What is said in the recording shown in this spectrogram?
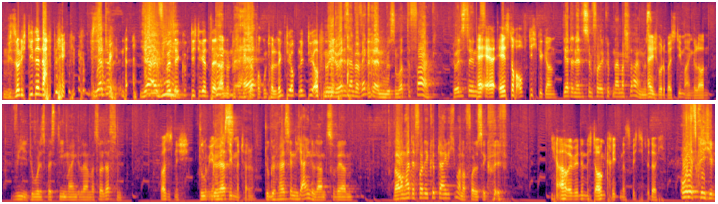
Wie soll ich die denn ablenken? Ja, du, ja, Was, er wie? guckt dich die ganze Zeit Du- an und du hä? springst einfach runter, lenk die ab, lenk die ab. Nee, du hättest einfach wegrennen müssen, what the fuck? Du hättest den... Hä, er, er ist doch auf dich gegangen. Ja, dann hättest du den voll equippten einmal schlagen müssen. Hey, ich wurde bei Steam eingeladen. Wie? Du wurdest bei Steam eingeladen, was soll das denn? Ich weiß es nicht. Du gehörst-. Du gehörst hier nicht eingeladen zu werden. Warum hat der voll Equipte eigentlich immer noch volles Equip? Ja, weil wir den nicht down kriegen, das ist richtig bitterig. Oh, jetzt krieg ich ihn.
